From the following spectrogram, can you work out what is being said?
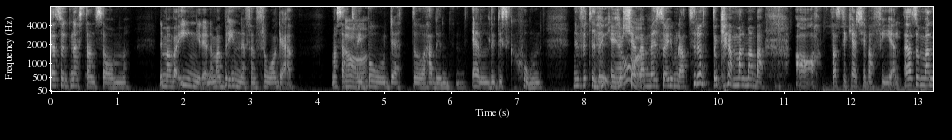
Alltså nästan som när man var yngre, när man brinner för en fråga. Man satt Ja. vid bordet och hade en eldig diskussion. Nu för tiden kan jag Ja. känna mig så himla trött och gammal. Man bara, ja, fast det kanske var fel. Alltså man,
